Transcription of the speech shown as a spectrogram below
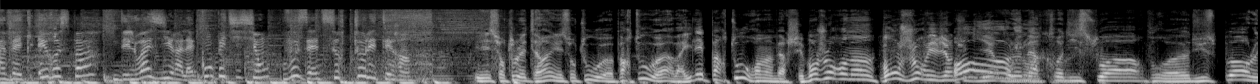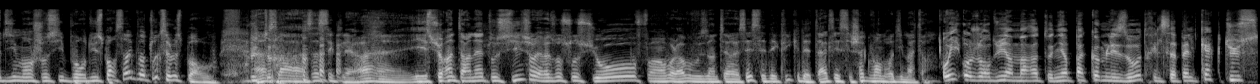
Avec Erosport, des loisirs à la compétition, vous êtes sur tous les terrains. Il est sur tous les terrains, il est surtout euh, partout. hein. Bah, il est partout, Romain Bercher. Bonjour Romain. Bonjour Vivian Oh, Cuguière. le bonjour mercredi soir pour euh, du sport, le dimanche aussi pour du sport. C'est vrai que votre truc c'est le sport, vous. Hein, ça, ça c'est clair. hein. Et sur Internet aussi, sur les réseaux sociaux. Enfin voilà, vous vous intéressez. C'est des clics et des tacles et c'est chaque vendredi matin. Oui, aujourd'hui un marathonien pas comme les autres. Il s'appelle Cactus.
